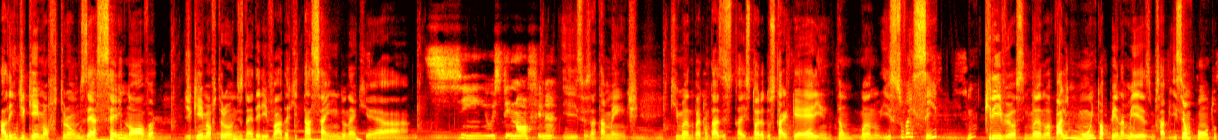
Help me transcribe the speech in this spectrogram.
além de Game of Thrones, é a série nova de Game of Thrones, né, derivada que tá saindo, né, que é a Sim, o spin-off, né? Isso, exatamente. Que, mano, vai contar a história dos Targaryen. Então, mano, isso vai ser incrível, assim, mano. Vale muito a pena mesmo, sabe? Isso é um ponto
